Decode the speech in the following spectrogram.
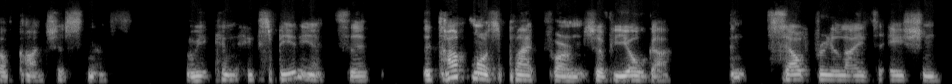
of consciousness. We can experience the, the topmost platforms of yoga and self-realization.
